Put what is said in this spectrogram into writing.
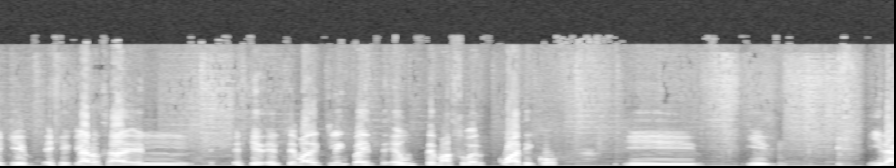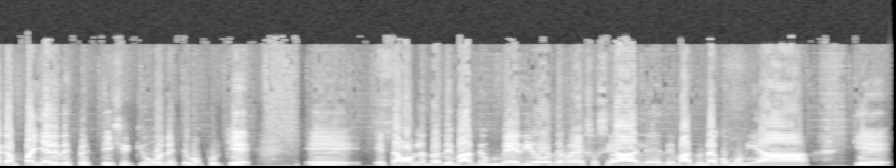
Es que, es que claro, o sea, el, es que el tema del clickbait es un tema súper cuático. Y, y, y la campaña de desprestigio que hubo en este porque eh, estamos hablando de más de un medio de redes sociales, de más de una comunidad, que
